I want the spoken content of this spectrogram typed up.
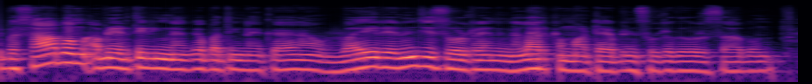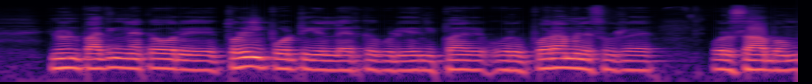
இப்போ சாபம் அப்படின்னு எடுத்துக்கிட்டிங்கனாக்கா பார்த்தீங்கன்னாக்கா நான் வயிறு எரிஞ்சு சொல்கிறேன் நல்லா இருக்க மாட்டேன் அப்படின்னு சொல்கிறது ஒரு சாபம். இன்னொன்று பார்த்தீங்கன்னாக்கா ஒரு தொழில் போட்டிகளில் இருக்கக்கூடிய நிப்பா ஒரு பொறாமையில் சொல்கிற ஒரு சாபம்.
